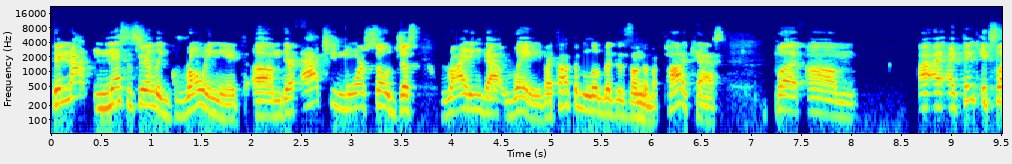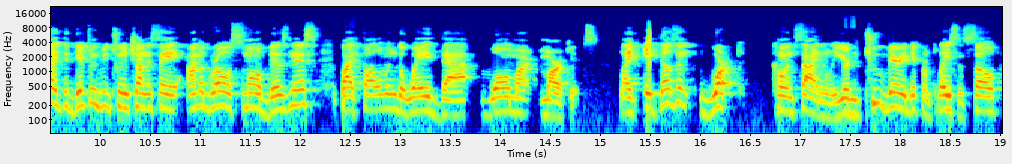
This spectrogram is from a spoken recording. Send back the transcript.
they're not necessarily growing it. Um, they're actually more so just riding that wave. I talked a little bit this on the podcast, but um, I, I think it's like the difference between trying to say I'm gonna grow a small business by following the way that Walmart markets. Like it doesn't work coincidentally. You're in two very different places. So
